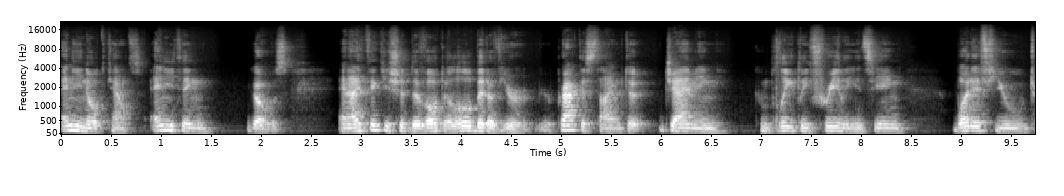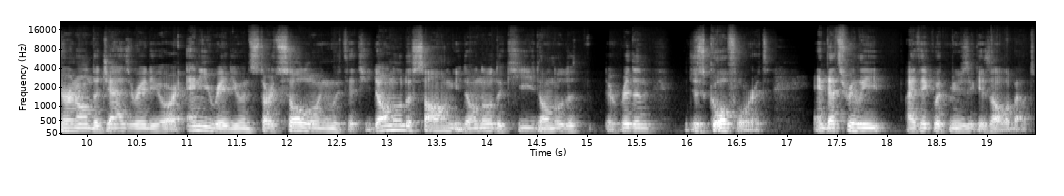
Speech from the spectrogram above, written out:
Any note counts, anything goes. And I think you should devote a little bit of your, your practice time to jamming completely freely and seeing what if you turn on the jazz radio or any radio and start soloing with it. You don't know the song, you don't know the key, you don't know the, the rhythm, just go for it and that's really, I think, what music is all about.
